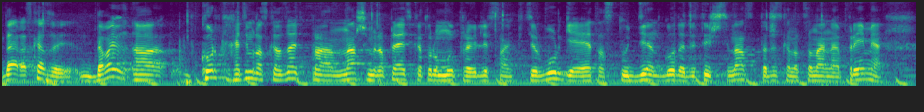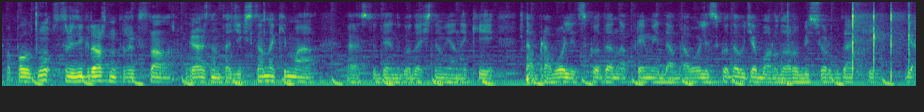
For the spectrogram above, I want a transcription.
Да, рассказывай. Давай а, коротко хотим рассказать про наше мероприятие, которое мы провели в Санкт-Петербурге. Это студент года 2017, Таджикская национальная премия ну, среди граждан Таджикистана. граждан таҷикистона ки ма э, студент гудоштам яъне ки доброволец года на премияи доброволец года уҷа бародаро бисёр буданд ки Я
